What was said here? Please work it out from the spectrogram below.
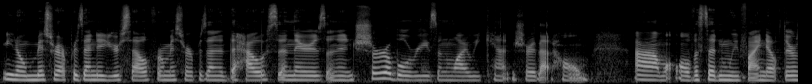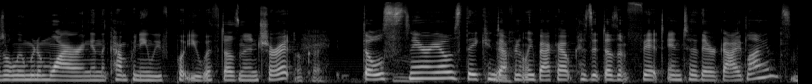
you know misrepresented yourself or misrepresented the house and there's an insurable reason why we can't insure that home um, all of a sudden we find out there's aluminum wiring and the company we've put you with doesn't insure it Okay. those scenarios they can Yeah. definitely back out because it doesn't fit into their guidelines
